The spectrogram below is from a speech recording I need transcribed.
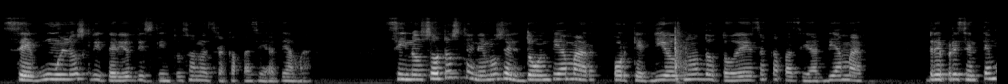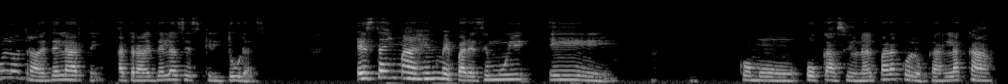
según los criterios distintos a nuestra capacidad de amar. Si nosotros tenemos el don de amar porque Dios nos dotó de esa capacidad de amar, representémoslo a través del arte, a través de las escrituras. Esta imagen me parece muy eh, como ocasional para colocarla acá.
